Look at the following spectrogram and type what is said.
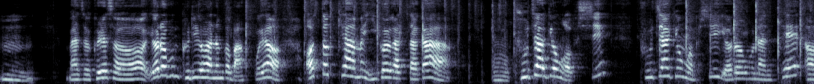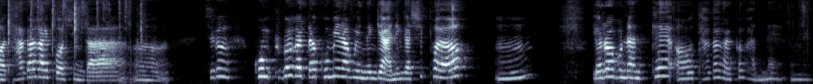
음, 맞아. 그래서 여러분 그리워하는 거 맞고요. 어떻게 하면 이걸 갖다가 어, 부작용 없이 부작용 없이 여러분한테 어, 다가갈 것인가. 어, 지금 고, 그걸 갖다 고민하고 있는 게 아닌가 싶어요. 음? 여러분한테 어, 다가갈 것 같네. 음.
